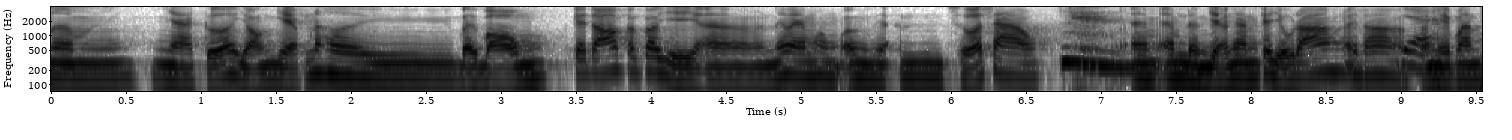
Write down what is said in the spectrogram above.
um, nhà cửa dọn dẹp nó hơi bề bộn. Cái đó có có gì à, nếu em không ưng thì anh sửa sau. Em em đừng giận anh cái vụ đó cái đó Dạ. tội nghiệp anh.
